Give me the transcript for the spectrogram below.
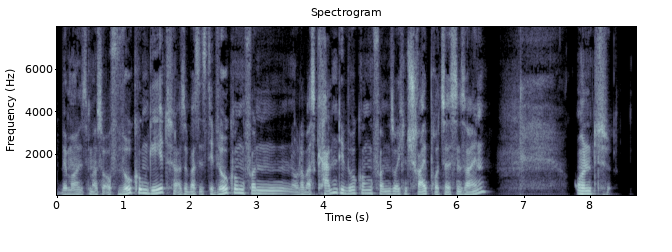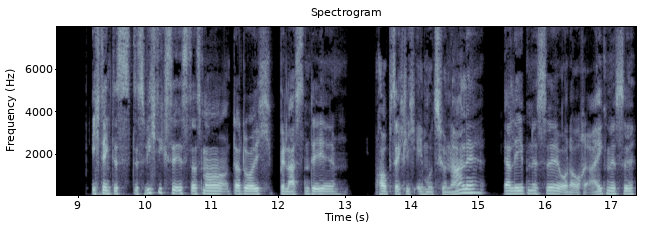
wenn man jetzt mal so auf Wirkung geht, also was ist die Wirkung von oder was kann die Wirkung von solchen Schreibprozessen sein? Und ich denke, das, das Wichtigste ist, dass man dadurch belastende, hauptsächlich emotionale Erlebnisse oder auch Ereignisse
